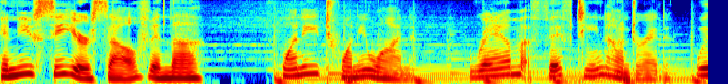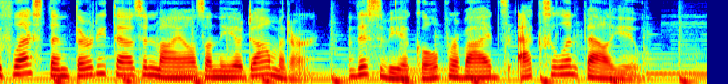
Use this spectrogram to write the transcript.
Can you see yourself in the 2021 Ram 1500? With less than 30,000 miles on the odometer, this vehicle provides excellent value.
